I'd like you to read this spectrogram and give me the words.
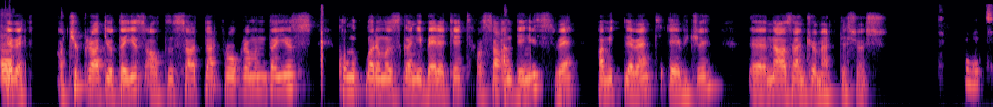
Evet, Açık Radyo'dayız, Altın Saatler programındayız. Konuklarımız Gani Bereket, Hasan Deniz ve Hamit Levent Evci. Ee, Nazan Cömert'te söz. Evet,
